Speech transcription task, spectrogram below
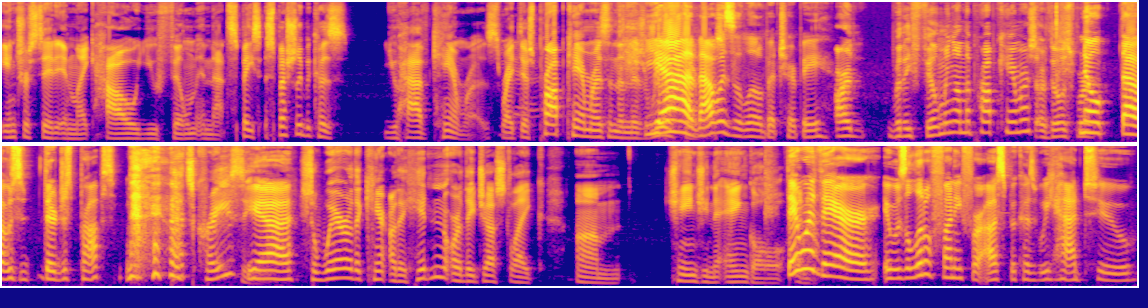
interested in like how you film in that space, especially because you have cameras, right? There's prop cameras, and then there's real yeah, that was a little bit trippy. Are were they filming on the prop cameras, or those were? Nope, that was they're just props. that's crazy. Yeah. So where are the cam? Are they hidden, or are they just like um changing the angle? They were there. It was a little funny for us because we had to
